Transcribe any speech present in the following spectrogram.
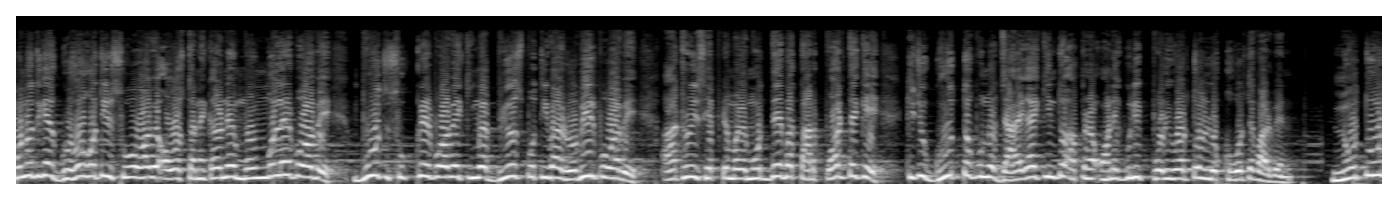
অন্যদিকে গ্রহগতির শুভভাবে অবস্থানের কারণে মঙ্গলের প্রভাবে, বুধ শুক্রের প্রভাবে কিংবা বৃহস্পতি বা রবির প্রভাবে আঠেরোই সেপ্টেম্বরের মধ্যে বা তারপর থেকে কিছু গুরুত্বপূর্ণ জায়গায় কিন্তু আপনারা অনেকগুলি পরিবর্তন লক্ষ্য করতে পারবেন। নতুন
